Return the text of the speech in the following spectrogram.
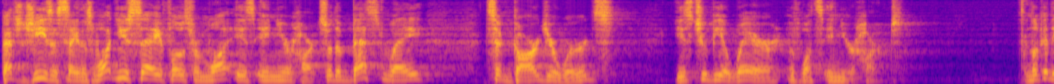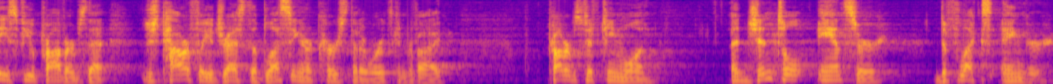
That's Jesus saying this. What you say flows from what is in your heart. So the best way to guard your words is to be aware of what's in your heart. Look at these few proverbs that just powerfully address the blessing or curse that our words can provide. Proverbs 15:1. A gentle answer deflects anger,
